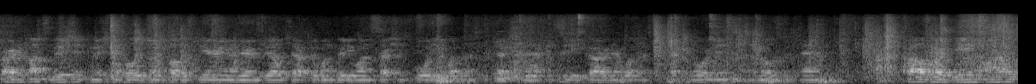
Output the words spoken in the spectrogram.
Gardner Conservation Commission will hold a joint public hearing under MGL Chapter one thirty-one, Section forty, Wetlands Protection Act, and City of Gardner Wetlands Protection Ordinance, and a notice of intent filed by Dane Arnold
